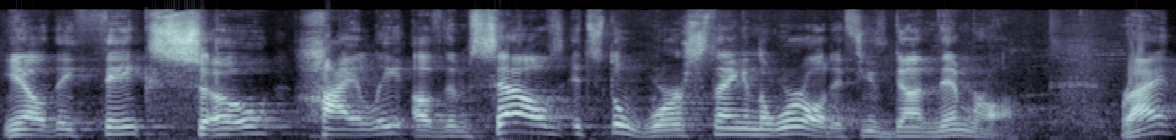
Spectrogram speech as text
you know, they think so highly of themselves. It's the worst thing in the world if you've done them wrong, right?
